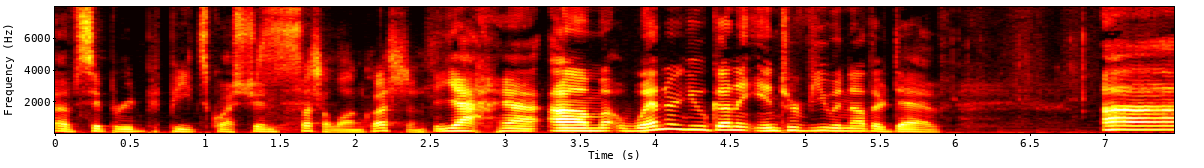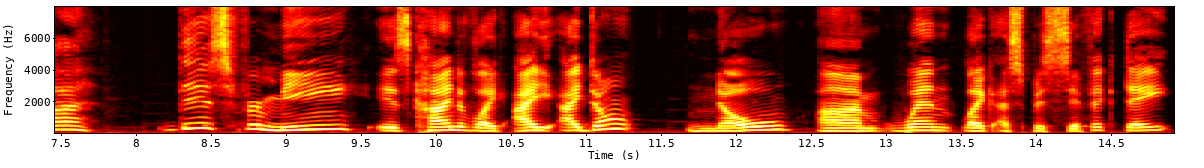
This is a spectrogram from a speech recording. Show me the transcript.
of Cyprian Pete's question. Such a long question. Yeah, yeah. Um, when are you gonna interview another dev? Uh, this for me is kind of like I I don't know um when like a specific date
